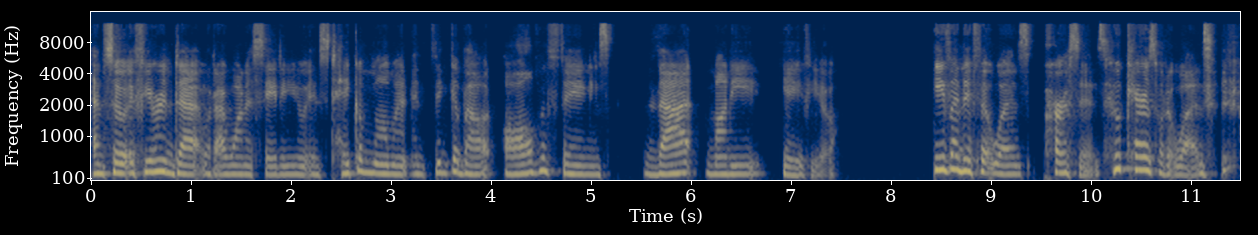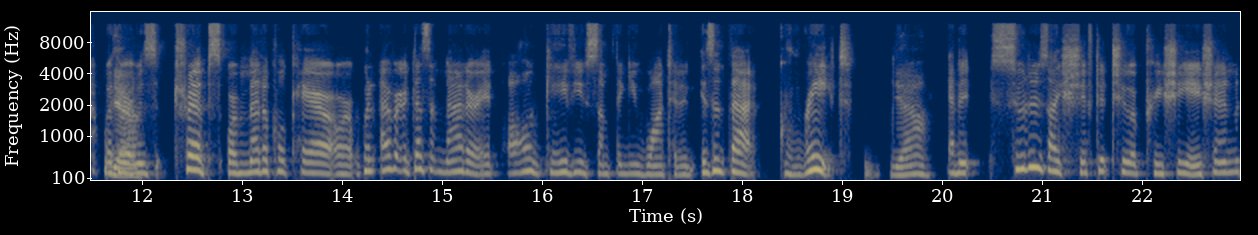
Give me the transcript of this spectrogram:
And so, if you're in debt, what I want to say to you is take a moment and think about all the things that money gave you. Even if it was purses, who cares what it was? Whether yeah. it was trips or medical care or whatever, it doesn't matter. It all gave you something you wanted. And isn't that great? Yeah. And it, as soon as I shifted to appreciation,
